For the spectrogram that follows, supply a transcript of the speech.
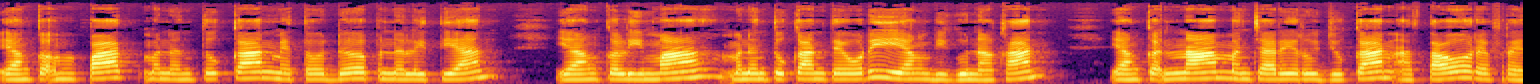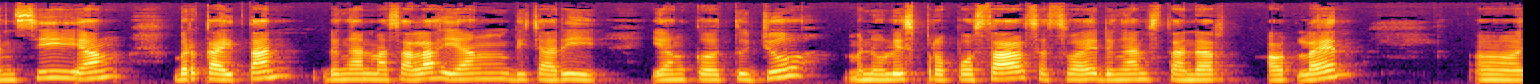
Yang keempat, menentukan metode penelitian. Yang kelima, menentukan teori yang digunakan. Yang keenam, mencari rujukan atau referensi yang berkaitan dengan masalah yang dicari. Yang ketujuh, menulis proposal sesuai dengan standar outline uh,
